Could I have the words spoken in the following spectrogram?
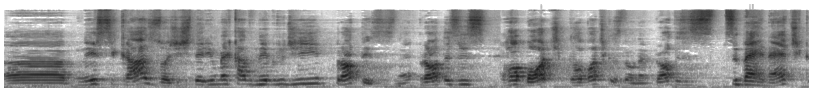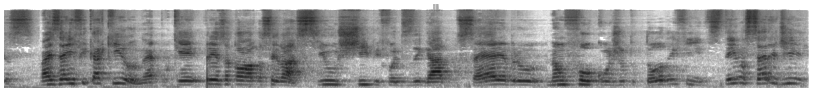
Ah, nesse caso, a gente teria um mercado negro de próteses, né? Próteses robóticas, robóticas não, né? Próteses cibernéticas. Mas aí fica aquilo, né? Porque a empresa coloca, sei lá, se o chip for desligado do cérebro, não for o conjunto todo, enfim, tem uma série de,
